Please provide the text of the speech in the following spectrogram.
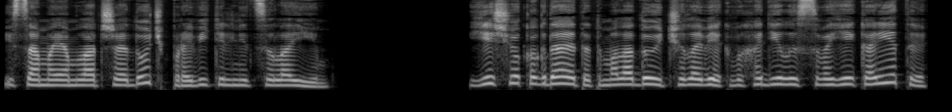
и самая младшая дочь правительницы Лаим. Еще когда этот молодой человек выходил из своей кареты,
